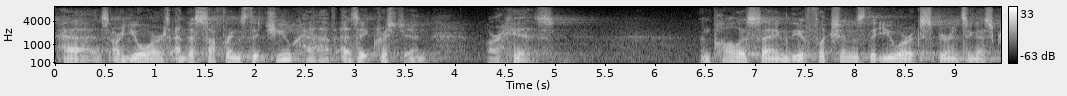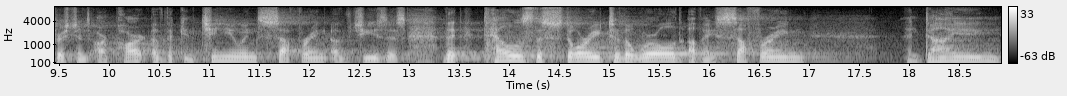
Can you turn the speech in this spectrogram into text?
has are yours, and the sufferings that you have as a Christian are His. And Paul is saying the afflictions that you are experiencing as Christians are part of the continuing suffering of Jesus that tells the story to the world of a suffering and dying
